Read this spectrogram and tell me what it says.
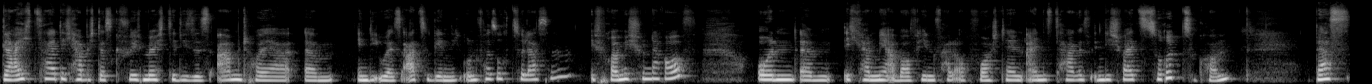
gleichzeitig habe ich das Gefühl, ich möchte dieses Abenteuer ähm, in die USA zu gehen nicht unversucht zu lassen. Ich freue mich schon darauf. Und ähm, ich kann mir aber auf jeden Fall auch vorstellen, eines Tages in die Schweiz zurückzukommen. Das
